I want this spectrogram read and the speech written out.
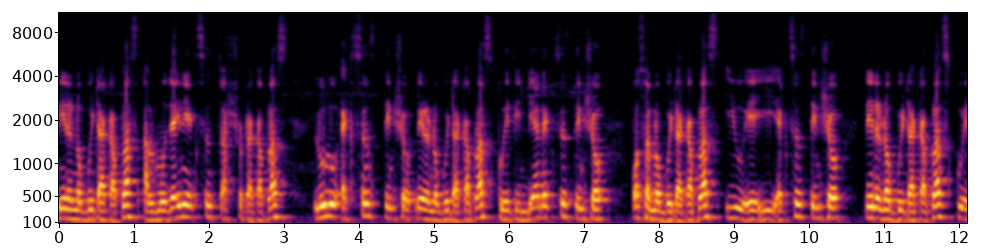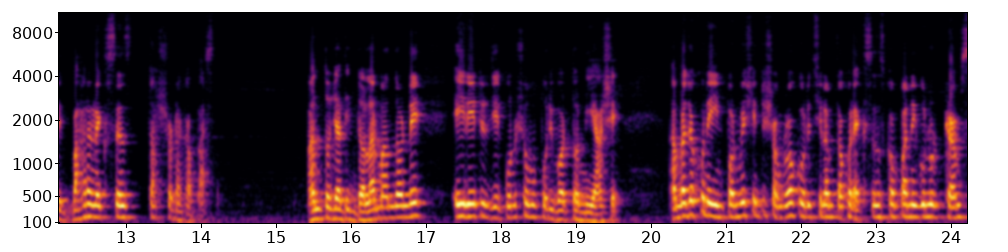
নিরানব্বই টাকা প্লাস আলমোজাইনি এক্সচেঞ্জ চারশো টাকা প্লাস লুলু এক্সচেঞ্জ তিনশো নিরানব্বই টাকা প্লাস কুয়েত ইন্ডিয়ান এক্সচেঞ্জ তিনশো পঁচানব্বই টাকা প্লাস ইউএই এক্সচেঞ্জ তিনশো নিরানব্বই টাকা প্লাস কুয়েত বাহারান এক্সচেঞ্জ চারশো টাকা প্লাস আন্তর্জাতিক ডলার মানদণ্ডে এই রেটের যে কোনো সময় পরিবর্তন নিয়ে আসে। আমরা যখন এই ইনফরমেশনটি সংগ্রহ করেছিলাম, তখন এক্সচেঞ্জ কোম্পানিগুলোর টার্মস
